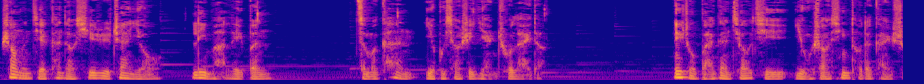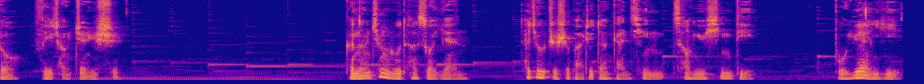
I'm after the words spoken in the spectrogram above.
尚雯婕看到昔日战友，立马泪奔，怎么看也不像是演出来的。那种百感交集涌上心头的感受非常真实。可能正如他所言，他就只是把这段感情藏于心底，不愿意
